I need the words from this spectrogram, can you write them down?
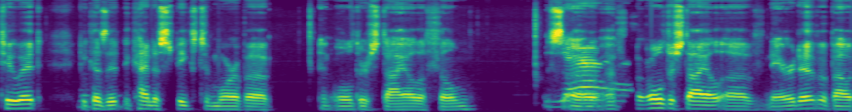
to it because it, Mhm. it kind of speaks to more of a an older style of film yeah. a- a older style of narrative about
